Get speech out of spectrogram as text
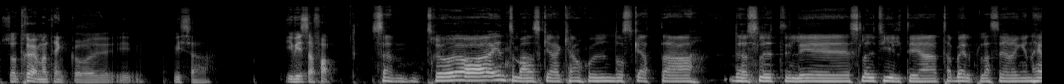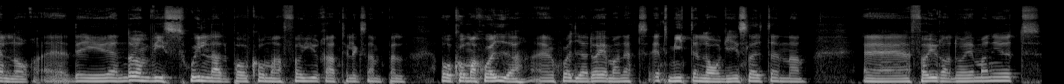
Så tror jag man tänker i vissa i vissa fall. Sen tror jag inte man ska kanske underskatta den slutgiltiga tabellplaceringen heller. Eh, det är ju ändå en viss skillnad på att komma fyra till exempel och komma sjua. Eh, sjua, då är man ett, ett mittenlag i slutändan. Eh, fyra, då är man ju ett,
